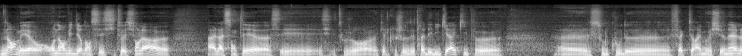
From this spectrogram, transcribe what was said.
Non, mais on a envie de dire dans ces situations-là, la santé, euh, c'est toujours euh, quelque chose de très délicat qui peut, euh, sous le coup de facteurs émotionnels,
